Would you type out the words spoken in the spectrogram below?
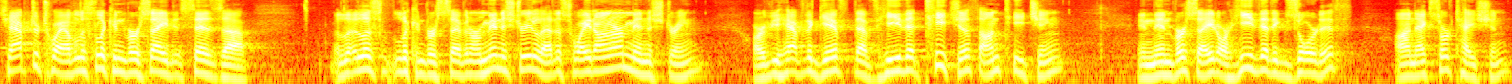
Chapter 12, let's look in verse 8. It says, uh, let's look in verse 7. Our ministry, let us wait on our ministering. Or if you have the gift of he that teacheth on teaching. And then verse 8, or he that exhorteth on exhortation.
